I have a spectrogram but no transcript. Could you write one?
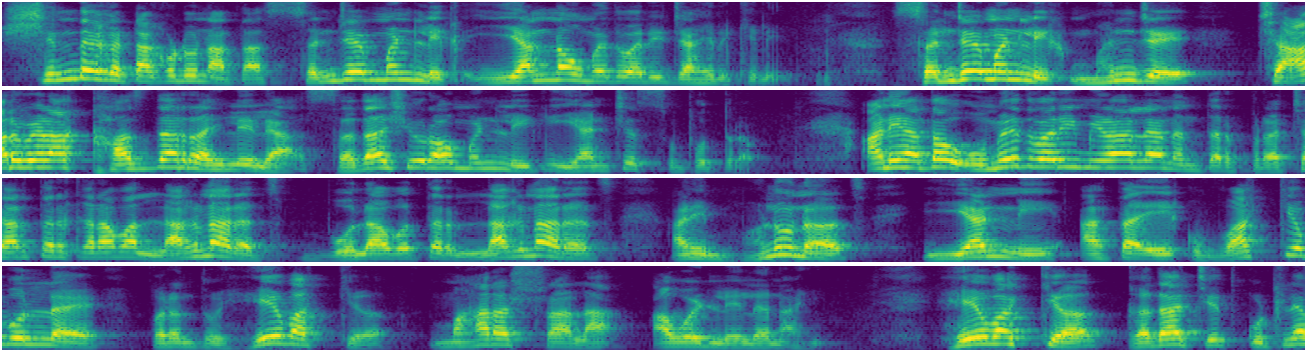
शिंदे गटाकडून आता संजय मंडलिक यांना उमेदवारी जाहीर केली. संजय मंडलिक म्हणजे चार वेळा खासदार राहिलेल्या सदाशिवराव मंडलिक यांचे सुपुत्र. आणि आता उमेदवारी मिळाल्यानंतर प्रचार तर करावा लागणारच बोलावं तर लागणारच आणि म्हणूनच यांनी आता एक वाक्य बोललंय परंतु हे वाक्य महाराष्ट्राला आवडलेलं नाही. हे वाक्य कदाचित कुठल्या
